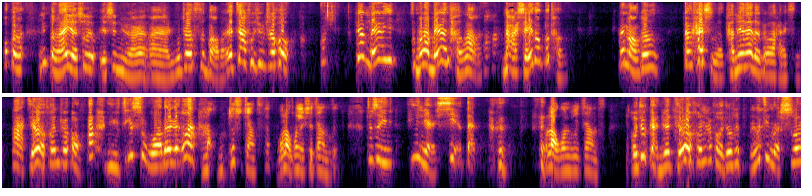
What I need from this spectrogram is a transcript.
我本来你本来也是也是女儿，哎，如珍似宝的。要嫁出去之后，这没人。怎么了？没人疼了，哪谁都不疼。那老公刚开始谈恋爱的时候还行啊，结了婚之后啊，已经是我的人了。老就是这样子，我老公也是这样子，就是一一脸懈怠。我老公就是这样子，我就感觉结了婚之后就是无尽的失望。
